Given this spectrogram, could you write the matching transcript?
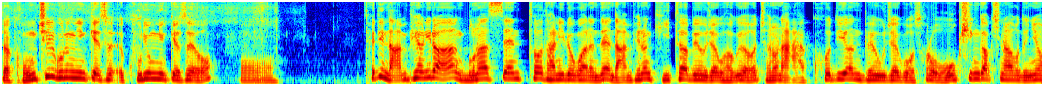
자, 0796님께서, 96님께서요, 어, 테디 남편이랑 문화센터 다니려고 하는데 남편은 기타 배우자고 하고요. 저는 아코디언 배우자고 서로 옥신각신 하거든요.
